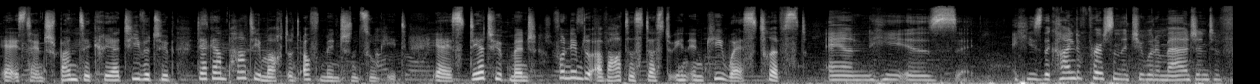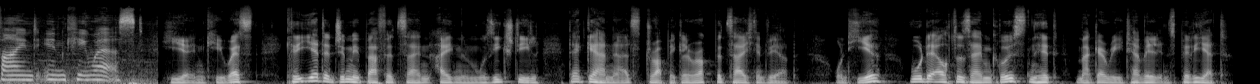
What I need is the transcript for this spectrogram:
Er ist der entspannte, kreative Typ, der gern Party macht und auf Menschen zugeht. Er ist der Typ Mensch, von dem du erwartest, dass du ihn in Key West triffst. And he is he's the kind of person that you would imagine to find in Key West. Hier in Key West kreierte Jimmy Buffett seinen eigenen Musikstil, der gerne als Tropical Rock bezeichnet wird. Und hier wurde er auch zu seinem größten Hit Margaritaville inspiriert.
